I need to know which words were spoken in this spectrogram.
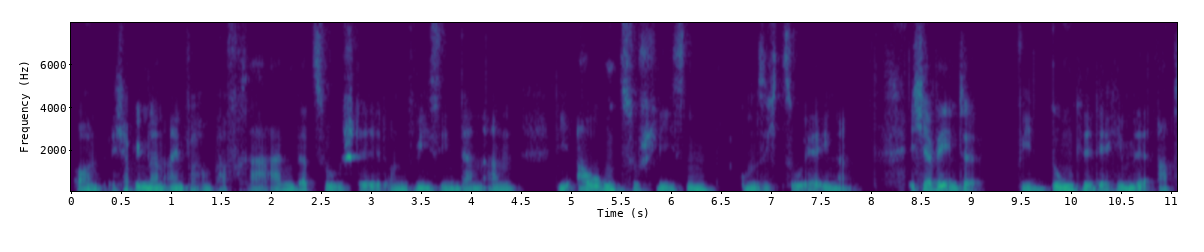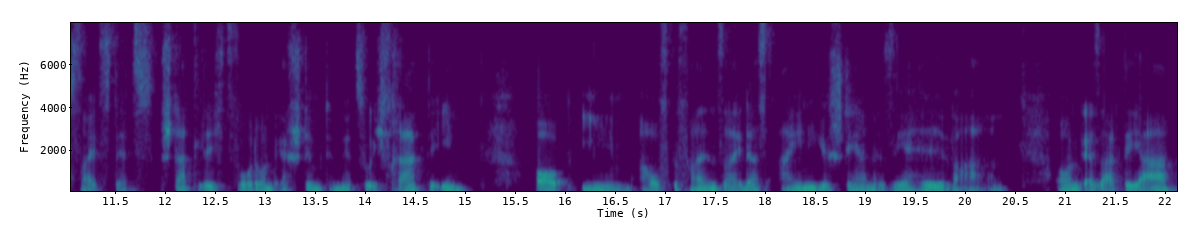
Und ich habe ihm dann einfach ein paar Fragen dazu gestellt und wies ihn dann an, die Augen zu schließen, um sich zu erinnern. Ich erwähnte, wie dunkel der Himmel abseits des Stadtlichts wurde und er stimmte mir zu. Ich fragte ihn, ob ihm aufgefallen sei, dass einige Sterne sehr hell waren. Und er sagte, ja,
